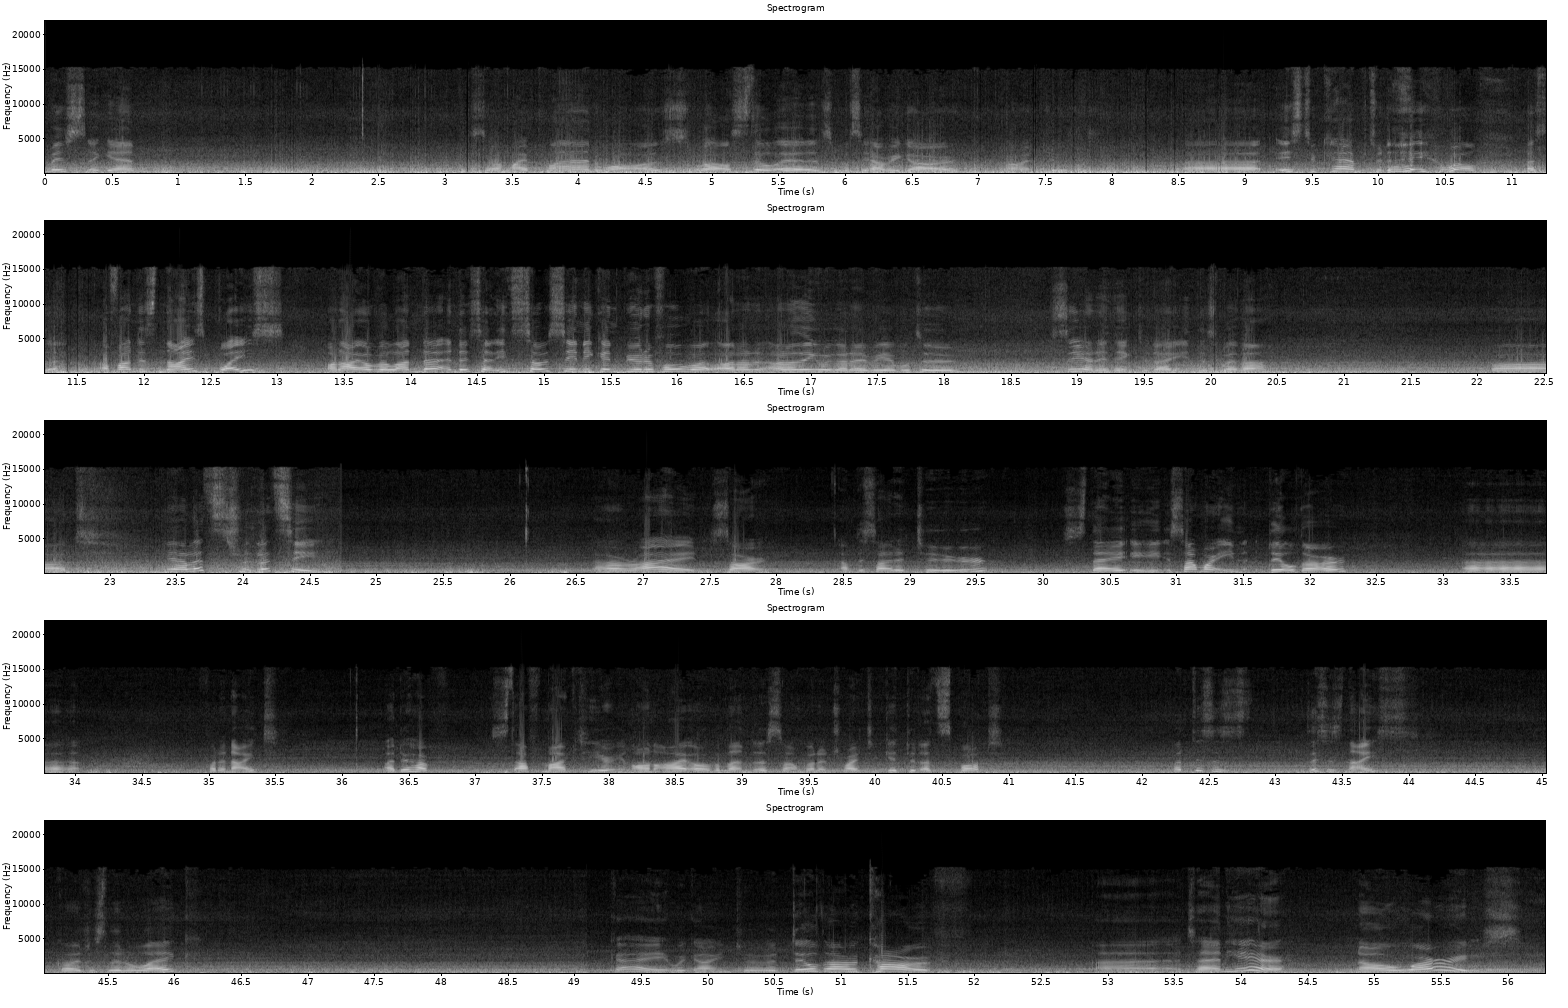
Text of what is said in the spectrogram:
mist again. So my plan was, well, still is. We'll see how we go. Oh Jesus! Uh, is to camp today. well, I found this nice place on Eye of Arlanda, and they said it's so scenic and beautiful. but I don't, I don't think we're going to be able to see anything today in this weather. But yeah, let's let's see. All right, so I've decided to stay in, somewhere in Dildo uh, for the night. I do have stuff marked here on Eye of Arlanda, so I'm gonna try to get to that spot. But this is this is nice. Gorgeous little lake. Okay, we're going to Dildo Cove. Uh, 10 here. No worries.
